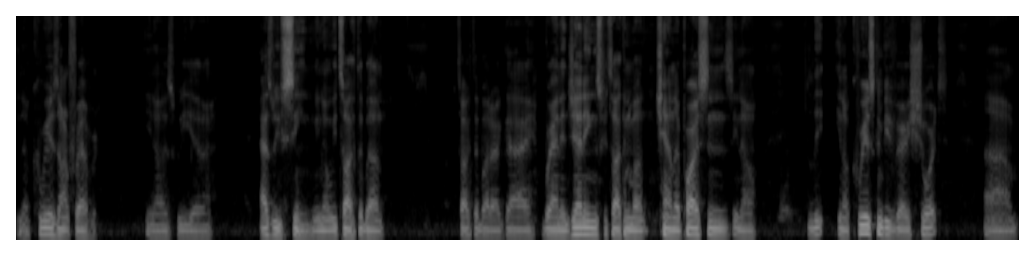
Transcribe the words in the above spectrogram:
You know, careers aren't forever. You know, as we uh, as we've seen. You know, we talked about talked about our guy Brandon Jennings. We're talking about Chandler Parsons. You know, you know, careers can be very short. Um,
